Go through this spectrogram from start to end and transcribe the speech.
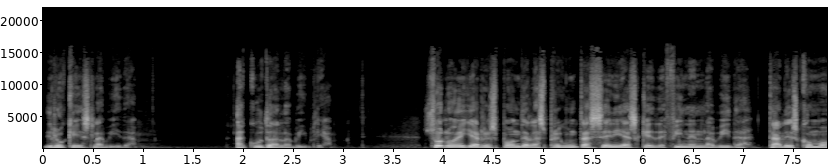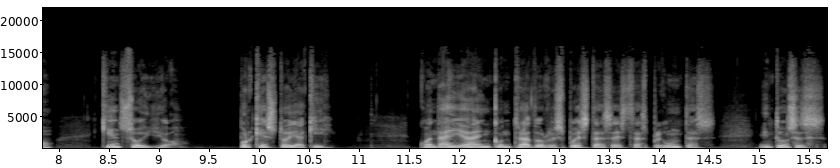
de lo que es la vida? Acuda a la Biblia. Solo ella responde a las preguntas serias que definen la vida, tales como ¿quién soy yo? ¿Por qué estoy aquí? Cuando haya encontrado respuestas a estas preguntas, entonces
